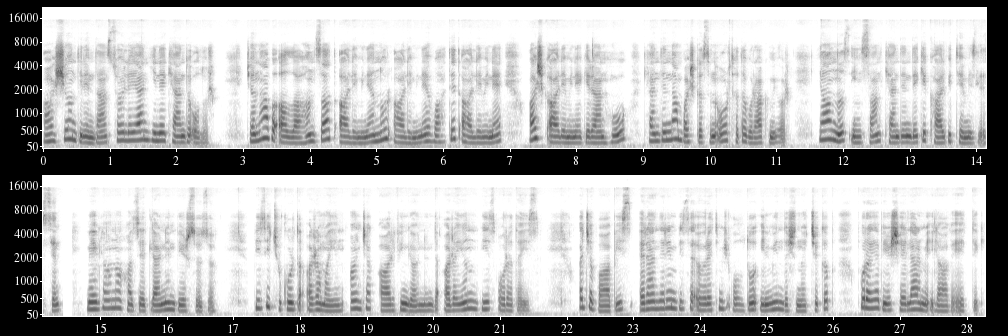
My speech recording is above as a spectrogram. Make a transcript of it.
aşığın dilinden söyleyen yine kendi olur. Cenabı Allah'ın zat alemine, nur alemine, vahdet alemine, aşk alemine giren hu kendinden başkasını ortada bırakmıyor. Yalnız insan kendindeki kalbi temizlesin. Mevlana Hazretlerinin bir sözü. Bizi çukurda aramayın ancak Arif'in gönlünde arayın biz oradayız. Acaba biz erenlerin bize öğretmiş olduğu ilmin dışına çıkıp buraya bir şeyler mi ilave ettik?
